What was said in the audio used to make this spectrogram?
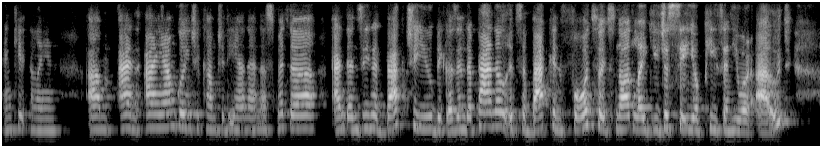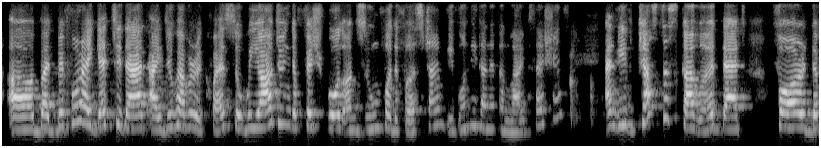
Thank you, Elaine. Um, and I am going to come to Diana and Asmita and then Zenith back to you because in the panel, it's a back and forth. So it's not like you just say your piece and you are out. Uh, but before I get to that, I do have a request. So we are doing the fishbowl on Zoom for the first time. We've only done it on live sessions. And we've just discovered that for the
